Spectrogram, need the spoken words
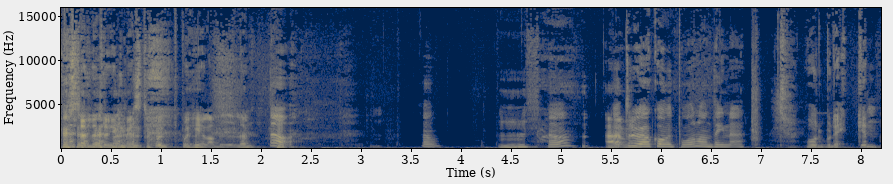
vi istället det mest skit på hela bilen. Ja. Mm. ja. Jag tror jag har kommit på någonting där. Vad har du på däcken?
